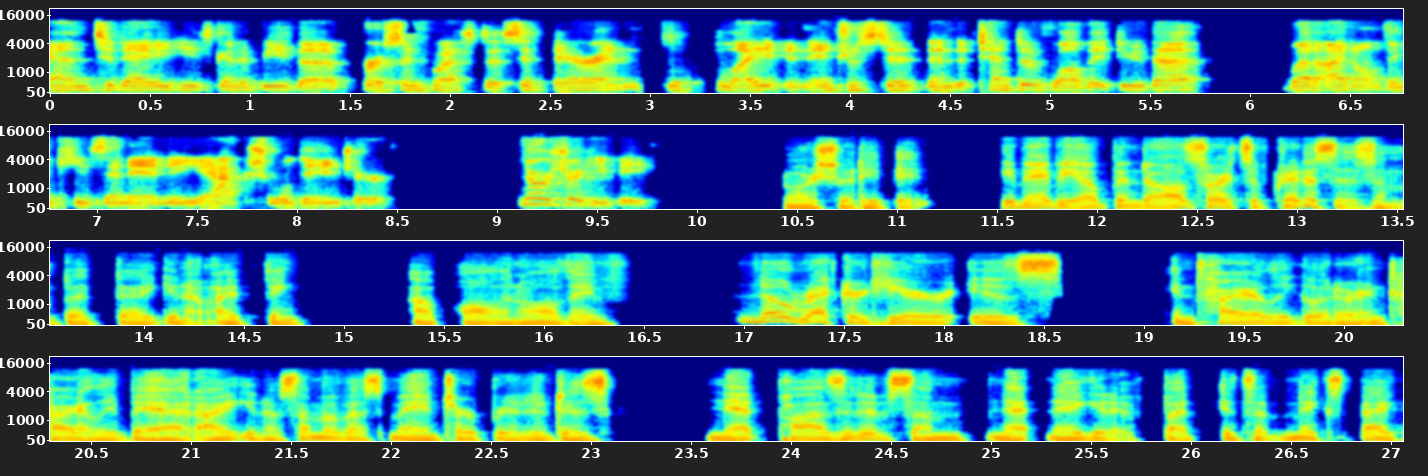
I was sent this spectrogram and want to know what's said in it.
And today he's going to be the person who has to sit there and look polite and interested and attentive while they do that. But I don't think he's in any actual danger, nor should he be. Nor should he be. He may be open to all sorts of criticism, but, uh, you know, I think all in all, they've no record here is entirely good or entirely bad. I, you know, some of us may interpret it as net positive, some net negative, but it's a mixed bag.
